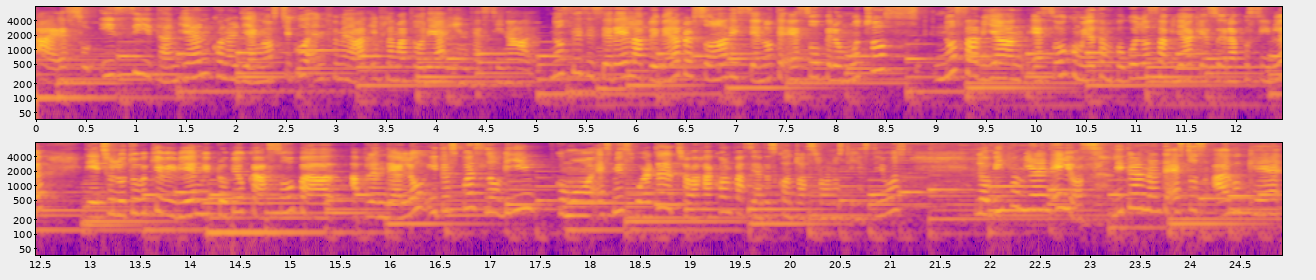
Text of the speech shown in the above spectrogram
a eso. Y sí, también con el diagnóstico de enfermedad inflamatoria intestinal. No sé si seré la primera persona diciéndote eso, pero muchos no sabían eso, como yo tampoco lo sabía que eso era posible. De hecho, lo tuve que vivir en mi propio caso para aprenderlo y después lo vi como es mi suerte de trabajar con pacientes con trastornos digestivos lo vi también en ellos. Literalmente esto es algo que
